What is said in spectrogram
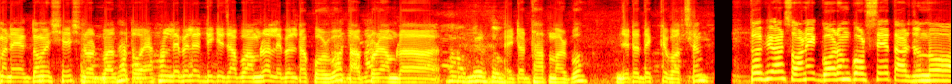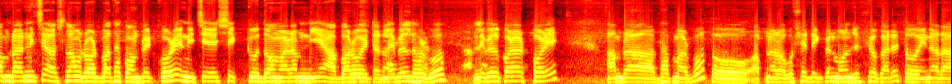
মানে একদমই শেষ রড বাঁধা। তো এখন লেভেলের দিকে যাব আমরা লেভেলটা করব, তারপরে আমরা এটার ধাপ মারবো, যেটা দেখতে পাচ্ছেন। তো ভিউয়ার্স অনেক গরম করছে, তার জন্য আমরা নিচে আসলাম, রড বাঁধা কমপ্লিট করে নিচে এসে একটু দম আরাম নিয়ে আবারও এটা লেভেল ধরবো। লেভেল করার পরে আমরা ধাপ মারবো। তো আপনারা অবশ্যই দেখবেন মনোযোগ সহকারে। তো এনারা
